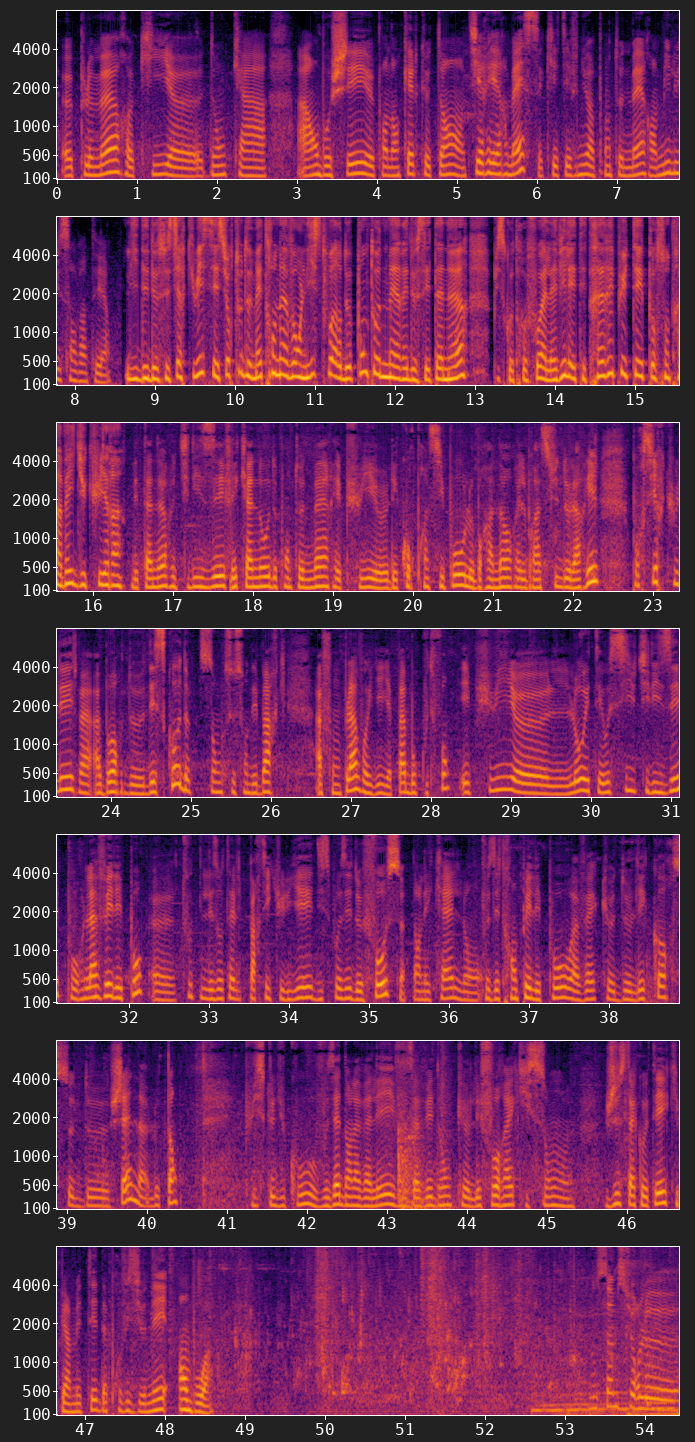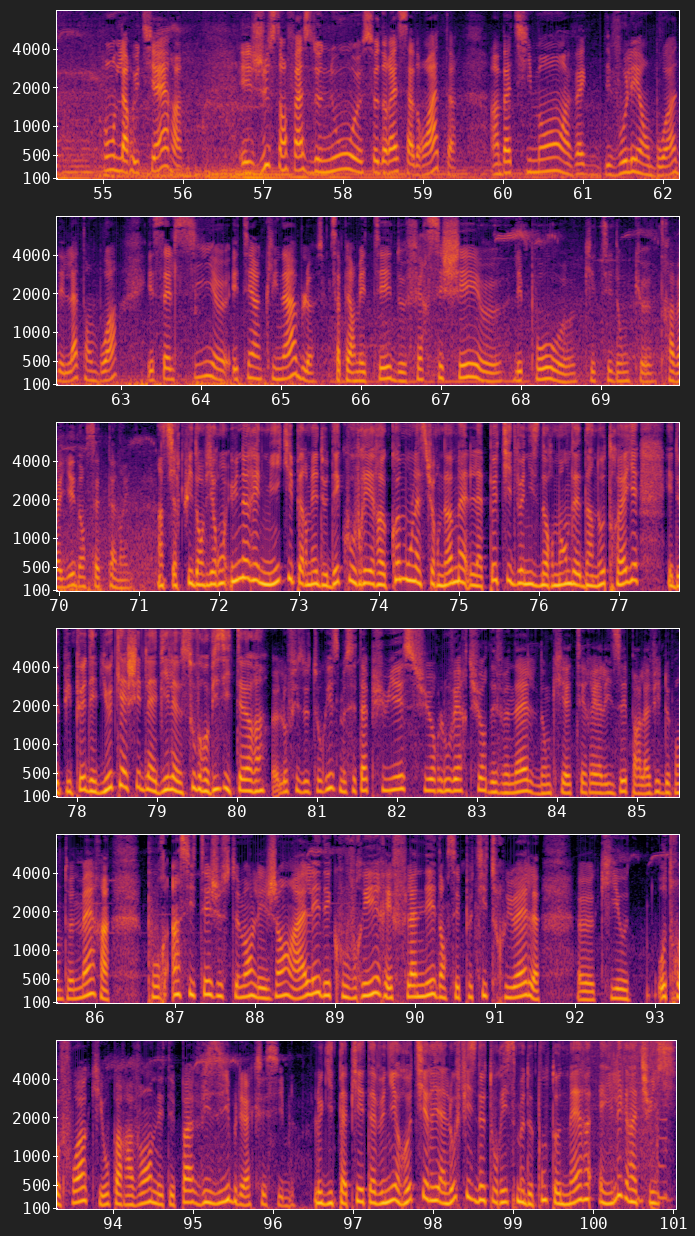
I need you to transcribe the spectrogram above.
euh, Plumeur qui euh, donc a, a, embauché pendant quelques temps Thierry Hermès qui était venu à Pont-de-Mer en 1821. L'idée de ce circuit, c'est surtout de mettre en avant l'histoire de Pont-de-Mer et de ses tanneurs, puisqu'autrefois la ville était très réputée pour son travail du cuir. Les tanneurs utilisaient les canaux de Pont-de-Mer et puis euh, les cours principaux, le bras nord et le bras sud de la Rille, pour circuler bah, à bord d'Escaude. De, ce sont des barques à fond plat, vous voyez, il n'y a pas beaucoup de fond. Et puis euh, l'eau était aussi utilisée pour laver les pots. Euh, tous les hôtels particuliers disposaient de fosses dans lesquelles on faisait tremper les pots avec de l'écorce de chêne, le temps puisque du coup vous êtes dans la vallée, vous avez donc les forêts qui sont juste à côté qui permettaient d'approvisionner en bois. Sommes sur le pont de la Rutière et juste en face de nous se dresse à droite un bâtiment avec des volets en bois, des lattes en bois, et celle-ci était inclinable. Ça permettait de faire sécher les pots qui étaient donc travaillés dans cette tannerie. Un circuit d'environ une heure et demie qui permet de découvrir, comme on la surnomme, la petite Venise normande d'un autre œil. Et depuis peu, des lieux cachés de la ville s'ouvrent aux visiteurs. L'Office de tourisme s'est appuyé sur l'ouverture des Venelles, donc qui a été réalisée par la ville de Pont-de-Mer, pour inciter justement les gens à aller découvrir et flâner dans ces petites ruelles euh, qui autrefois, qui auparavant n'étaient pas visibles et accessibles. Le guide papier est à venir retirer à l'Office de tourisme de Pont-de-Mer et il est gratuit.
